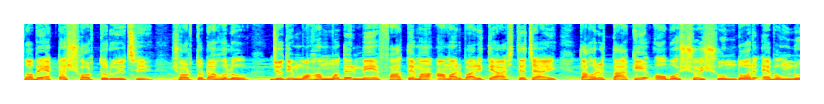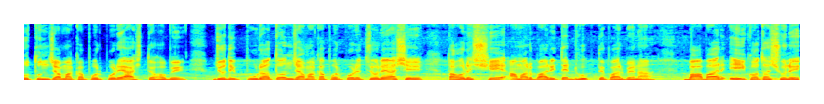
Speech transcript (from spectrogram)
তবে একটা শর্ত রয়েছে। শর্তটা হলো, যদি মোহাম্মদের মেয়ে ফাতেমা আমার বাড়িতে আসতে চায়, তাহলে তাকে অবশ্যই সুন্দর এবং নতুন জামা কাপড় পরে আসতে হবে। যদি পুরাতন জামা কাপড় পরে চলে আসে, তাহলে সে আমার বাড়িতে ঢুকতে পারবে না। বাবার এই কথা শুনে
